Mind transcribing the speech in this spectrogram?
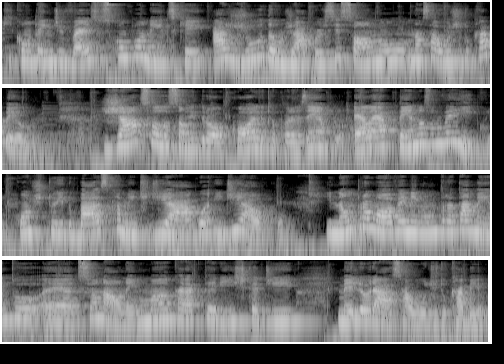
que contém diversos componentes que ajudam já por si só no, na saúde do cabelo. Já a solução hidroalcoólica, por exemplo, ela é apenas um veículo, constituído basicamente de água e de álcool, e não promove nenhum tratamento é, adicional, nenhuma característica de melhorar a saúde do cabelo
